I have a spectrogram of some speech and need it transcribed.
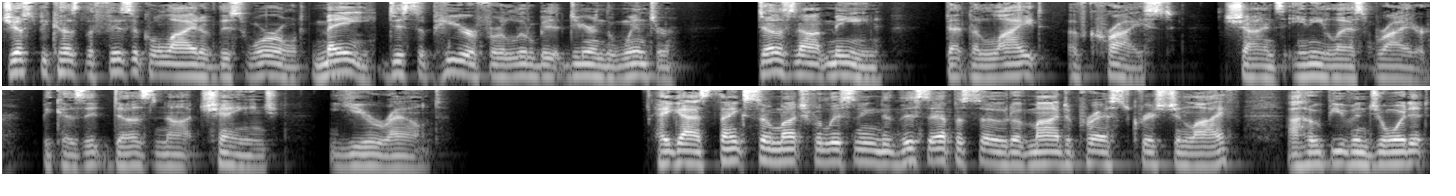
Just because the physical light of this world may disappear for a little bit during the winter does not mean that the light of Christ shines any less brighter because it does not change year round. Hey guys, thanks so much for listening to this episode of My Depressed Christian Life. I hope you've enjoyed it.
